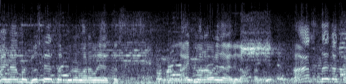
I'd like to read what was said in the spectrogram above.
আই হ্যাঁ আমরা জুস খেয়ে স্যার বুড়ার মারামারি দেখতেছি লাইভ মারামারি দেখা দিলাম আপনাকে আস্তে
